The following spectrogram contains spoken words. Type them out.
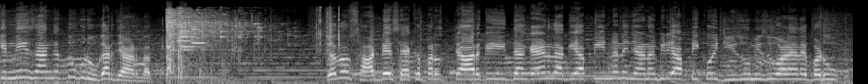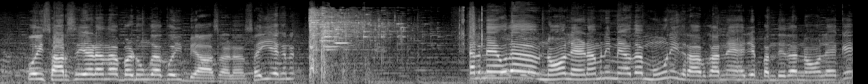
ਕਿੰਨੀ ਸੰਗਤ ਤੂੰ ਗੁਰੂ ਘਰ ਜਾਣ ਜਦੋਂ ਸਾਡੇ ਸਿੱਖ ਪ੍ਰਚਾਰਕ ਹੀ ਇਦਾਂ ਕਹਿਣ ਲੱਗੇ, ਆਪੀ ਇਹਨਾਂ ਨੇ ਜਾਣਾ ਵੀਰੇ, ਆਪੀ ਕੋਈ ਜੀਜੂ ਮਿਜ਼ੂ ਵਾਲਿਆਂ ਦੇ ਬੜੂ, ਕੋਈ ਸਰਸੇ ਵਾਲਿਆਂ ਦਾ ਬੜੂਗਾ, ਕੋਈ ਬਿਆਸ ਵਾਲਿਆਂ ਦਾ। ਸਹੀ ਹੈ ਕਿ ਨਾ? ਚੱਲ ਮੈਂ ਉਹਦਾ ਨਾਂ ਲੈਣਾ ਵੀ ਨਹੀਂ, ਮੈਂ ਉਹਦਾ ਮੂੰਹ ਨਹੀਂ ਖਰਾਬ ਕਰਨਾ, ਇਹੋ ਜਿਹੇ ਬੰਦੇ ਦਾ ਨਾਂ ਲੈ ਕੇ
